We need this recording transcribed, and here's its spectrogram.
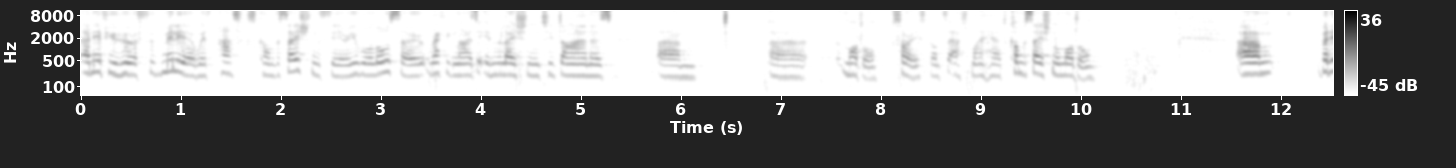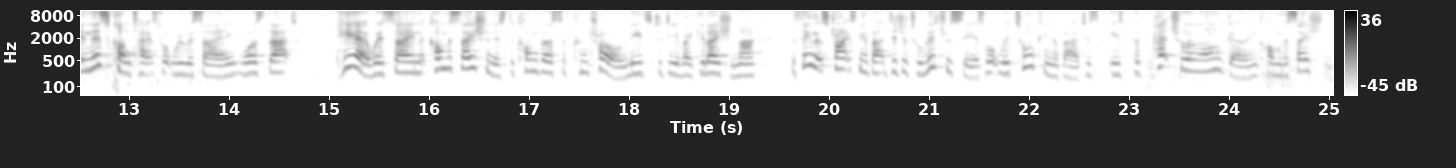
any of you who are familiar with Pask's conversation theory will also recognize it in relation to Diana's um, uh, model. Sorry, it's gone out of my head. Conversational model. Um, but in this context, what we were saying was that here we're saying that conversation is the converse of control, leads to deregulation. Now, the thing that strikes me about digital literacy is what we're talking about is, is perpetual and ongoing conversation.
